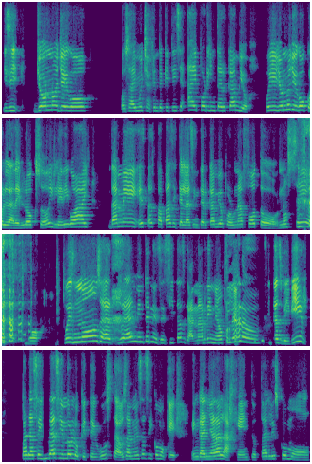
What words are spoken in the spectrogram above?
Y si yo no llego, o sea, hay mucha gente que te dice, ay, por intercambio. Oye, yo no llego con la del Oxxo y le digo, ay, dame estas papas y te las intercambio por una foto, no sé, pues no, o sea, realmente necesitas ganar dinero porque necesitas vivir para seguir haciendo lo que te gusta, o sea, no es así como que engañar a la gente o tal, es como,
